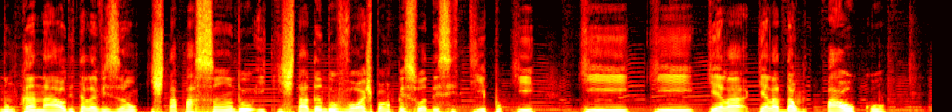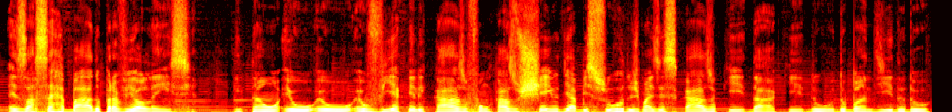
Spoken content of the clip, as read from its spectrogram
num canal de televisão que está passando e que está dando voz para uma pessoa desse tipo que que que, que ela que ela dá um palco exacerbado para violência. Então eu, eu, eu vi aquele caso, foi um caso cheio de absurdos, mas esse caso que, da, que, do, do bandido, do,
